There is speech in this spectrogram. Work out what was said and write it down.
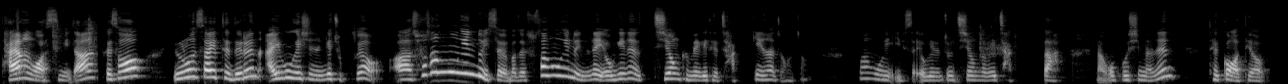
다양한 것 같습니다. 그래서 이런 사이트들은 알고 계시는 게 좋고요. 아 소상공인도 있어요. 맞아요. 소상공인도 있는데 여기는 지원 금액이 되게 작긴 하죠. 그죠? 소상공인 입사 여기는 좀 지원 금액이 작다라고 보시면은 될 것 같아요.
